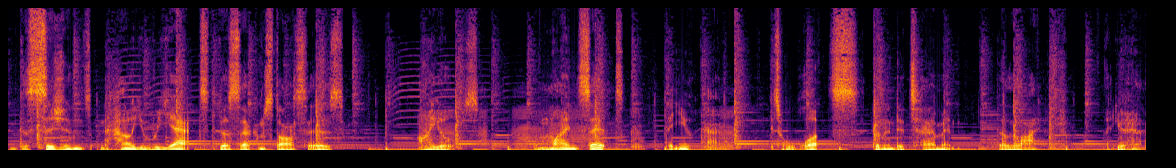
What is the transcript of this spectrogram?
and decisions and how you react to the circumstances are yours. The mindset that you have is what's going to determine the life that you have.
